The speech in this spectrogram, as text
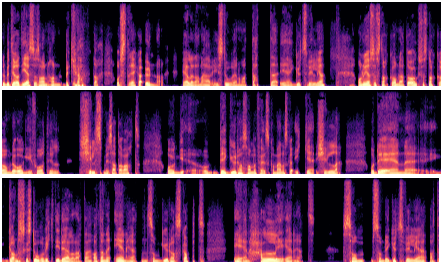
Det betyr at Jesus han, han bekrefter og streker under hele denne her historien om at dette er Guds vilje. Og når Jesus snakker om dette òg, så snakker han om det òg i forhold til skilsmisse etter hvert. Og, og, det Gud har sammenføyd, skal mennesker ikke skille. Og det er en eh, ganske stor og viktig del av dette. At denne enheten som Gud har skapt, er en hellig enhet som, som, det er Guds vilje at,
